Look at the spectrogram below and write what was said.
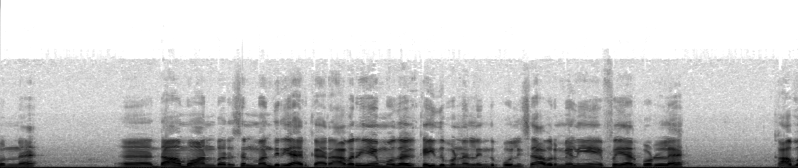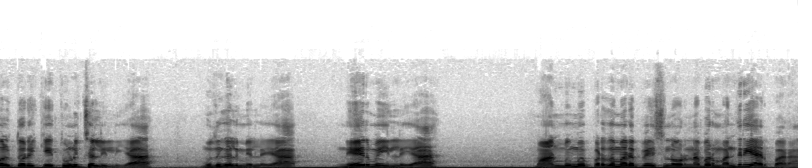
சொன்ன தாமோ அன்பரசன் மந்திரியாக இருக்கார். அவரையே முத கைது பண்ணலை இந்த போலீஸை. அவர் மேலேயும் எஃப்ஐஆர் போடல. காவல்துறைக்கு துணிச்சல் இல்லையா? முதுகலும் இல்லையா? நேர்மை இல்லையா? மாண்புமிகு பிரதமரை பேசின ஒரு நபர் மந்திரியாக இருப்பாரா?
